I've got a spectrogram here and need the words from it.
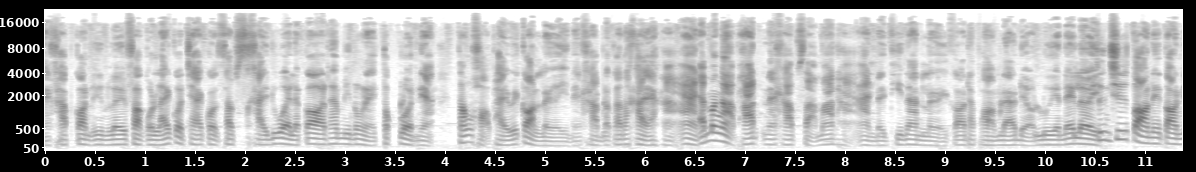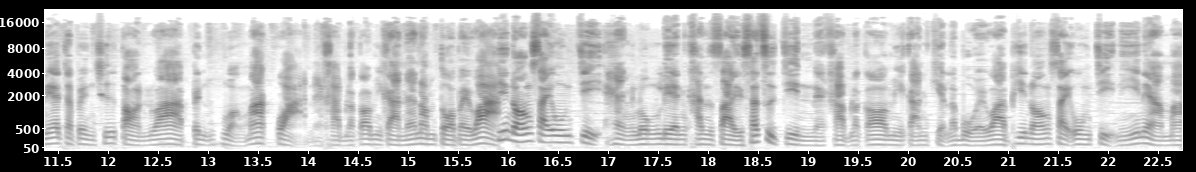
นะครับก่อนอื่นเลยฝากกดไลค์กดแชร์กด Subscribe ด้วย แล้วก็ถ้ามีตรงไหนตกหล่นเนี่ยต้องขออภัยไว้ก่อนเลยนะครับแล้วก็ถ้าใครหาอ่านแอปมังงะพัดนะครับสามารถหาอ่านได้ที่นั่นเลย ก็ถ้าพร้อมแล้วเดี๋ยวลุยกันได้เลย ซึ่งชื่อตอนในตอนนี้จะเป็นชื่อตอนว่าเป็นห่วงมากกว่านะครับแล้วก็มีการแนะนำตัวไปว่าพี่น้องไซอุงจิแห่งโรงเรียนคันไซซัตสึจินนะครับแล้วก็มีการเขียนระบุไว้ว่าพี่น้องไซอุงจินี้เนี่ยมา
